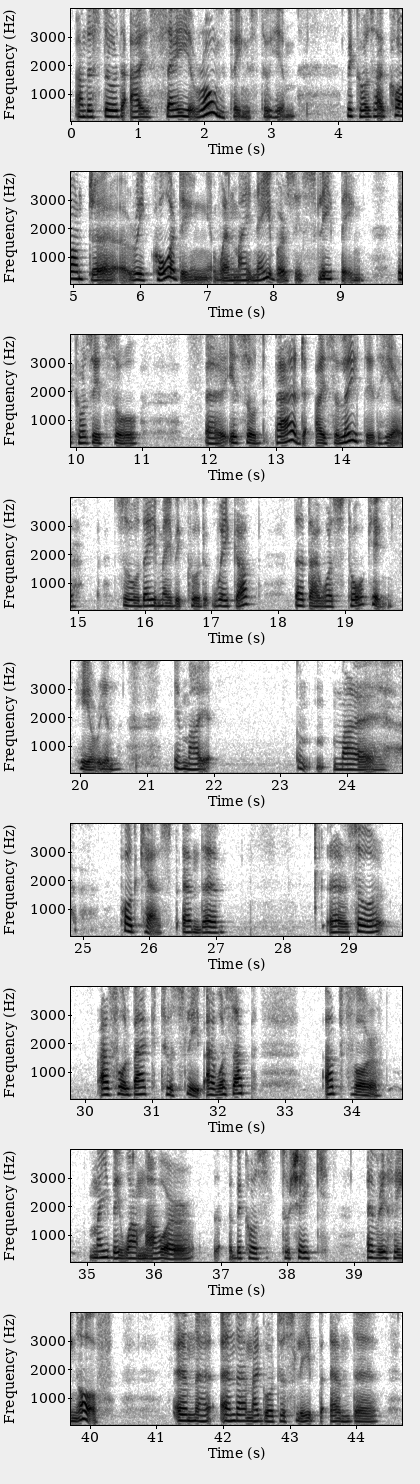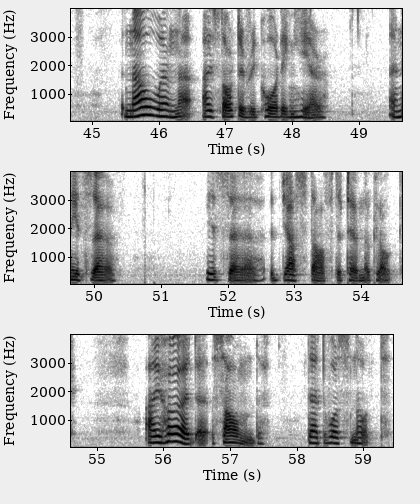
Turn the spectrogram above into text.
understood I say wrong things to him. Because I can't uh, recording when my neighbors is sleeping. Because it's so uh, it's so bad isolated here. So they maybe could wake up that I was talking here in in my my podcast, and uh, uh, so I fall back to sleep. I was up up for maybe one hour because to shake everything off, and uh, and then I go to sleep, and uh, now when I started recording here, and it's uh, it's uh, just after ten o'clock, I heard a sound that was not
